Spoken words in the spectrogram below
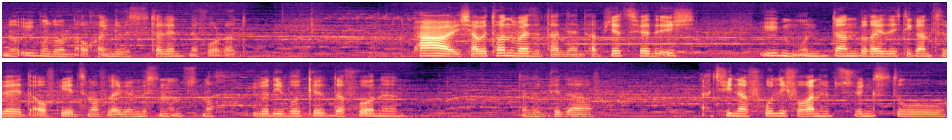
nur Übung, sondern auch ein gewisses Talent erfordert. Pa, ich habe tonnenweise Talent. Ab jetzt werde ich üben und dann bereise ich die ganze Welt. Auf geht's, Muffley. Wir müssen uns noch über die Brücke da vorne. Dann sind wir da. Als Fina fröhlich voranhüpft, schwingst du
